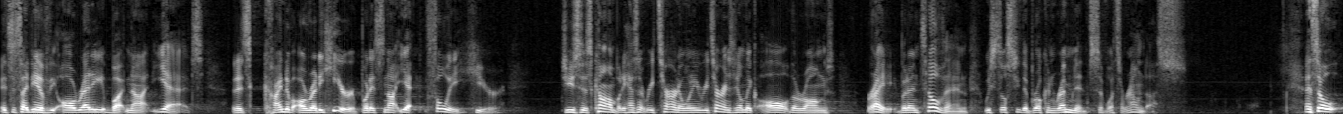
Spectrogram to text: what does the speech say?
It's this idea of the already but not yet, that it's kind of already here, but it's not yet fully here. Jesus has come, but he hasn't returned, and when he returns, he'll make all the wrongs right. But until then, we still see the broken remnants of what's around us. And so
